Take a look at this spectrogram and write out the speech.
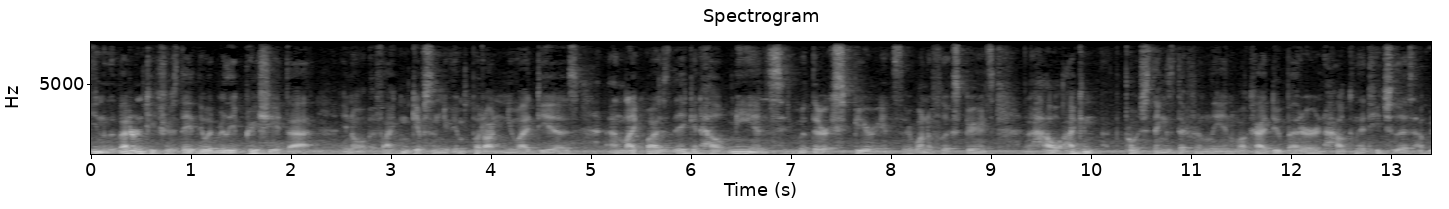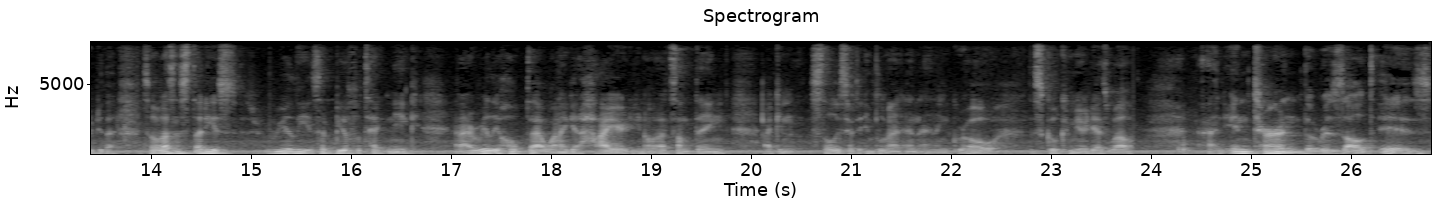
you know the veteran teachers they, they would really appreciate that. You know, if I can give some new input on new ideas, and likewise they can help me and with their experience, their wonderful experience, and how I can approach things differently, and what can I do better, and how can I teach this, how can we do that. So lesson study is really it's a beautiful technique and i really hope that when i get hired you know that's something i can slowly start to implement and, and grow the school community as well. And in turn the result is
